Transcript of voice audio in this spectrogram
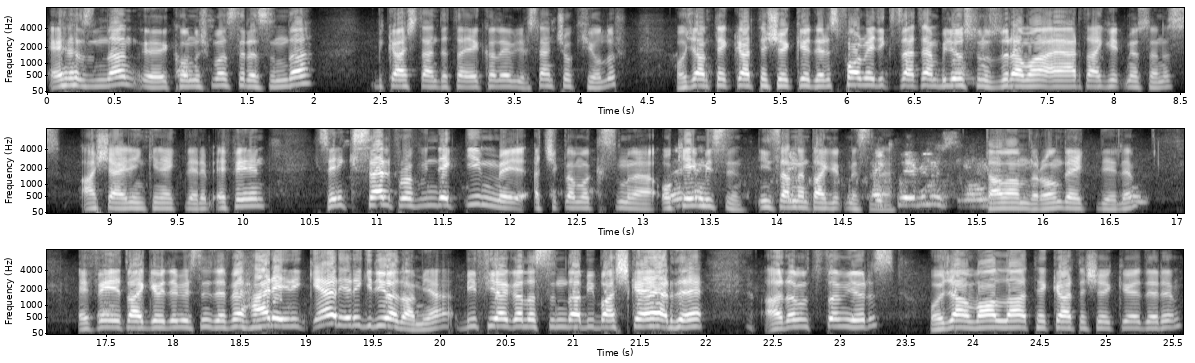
en azından e, konuşma sırasında birkaç tane detay yakalayabilirsen çok iyi olur. Hocam tekrar teşekkür ederiz. Formedik zaten biliyorsunuzdur ama eğer takip etmiyorsanız aşağıya linkini eklerim. Efe'nin senin kişisel profilini de ekleyeyim mi açıklama kısmına? Okey misin? İnsanların takip etmesine. Ekleyebilirsin. Onu. Tamamdır onu da ekleyelim. Efe'yi takip edebilirsiniz. Efe her yere, her yere gidiyor adam ya. Bir FIA galasında bir başka yerde adamı tutamıyoruz. Hocam valla tekrar teşekkür ederim.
